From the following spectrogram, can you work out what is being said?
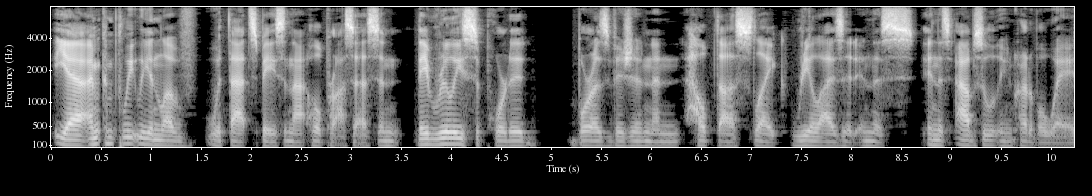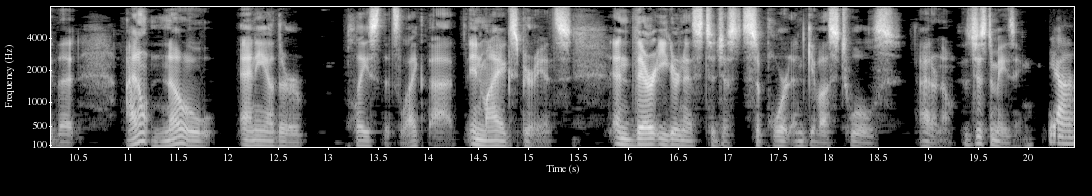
yeah, I'm completely in love with that space and that whole process. And they really supported Bora's vision and helped us like realize it in this in this absolutely incredible way that I don't know any other place that's like that in my experience. And their eagerness to just support and give us tools I don't know. It's just amazing. Yeah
